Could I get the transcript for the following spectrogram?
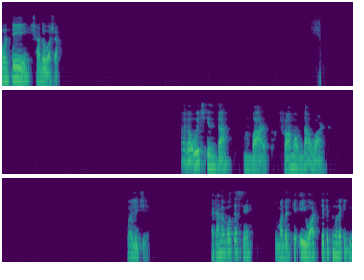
কোনটি? সাধু ভাষা which is the verb form of the word? Quality এখানে বলতেছে, তোমাদেরকে এই ওয়ার্ড থেকে তোমাদেরকে কি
